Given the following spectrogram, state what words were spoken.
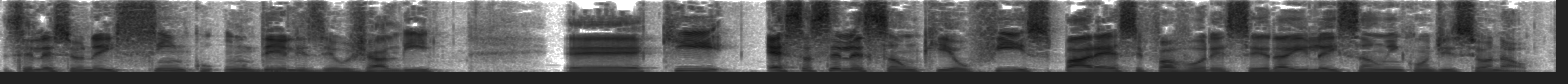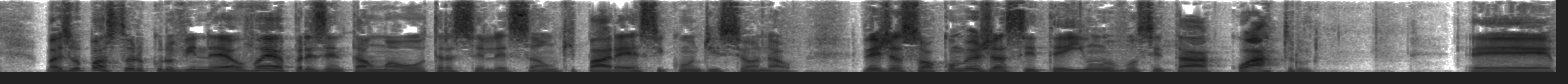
selecionei cinco, um deles eu já li. É, que essa seleção que eu fiz parece favorecer a eleição incondicional. Mas o pastor Cruvinel vai apresentar uma outra seleção que parece condicional. Veja só, como eu já citei um, eu vou citar quatro é,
